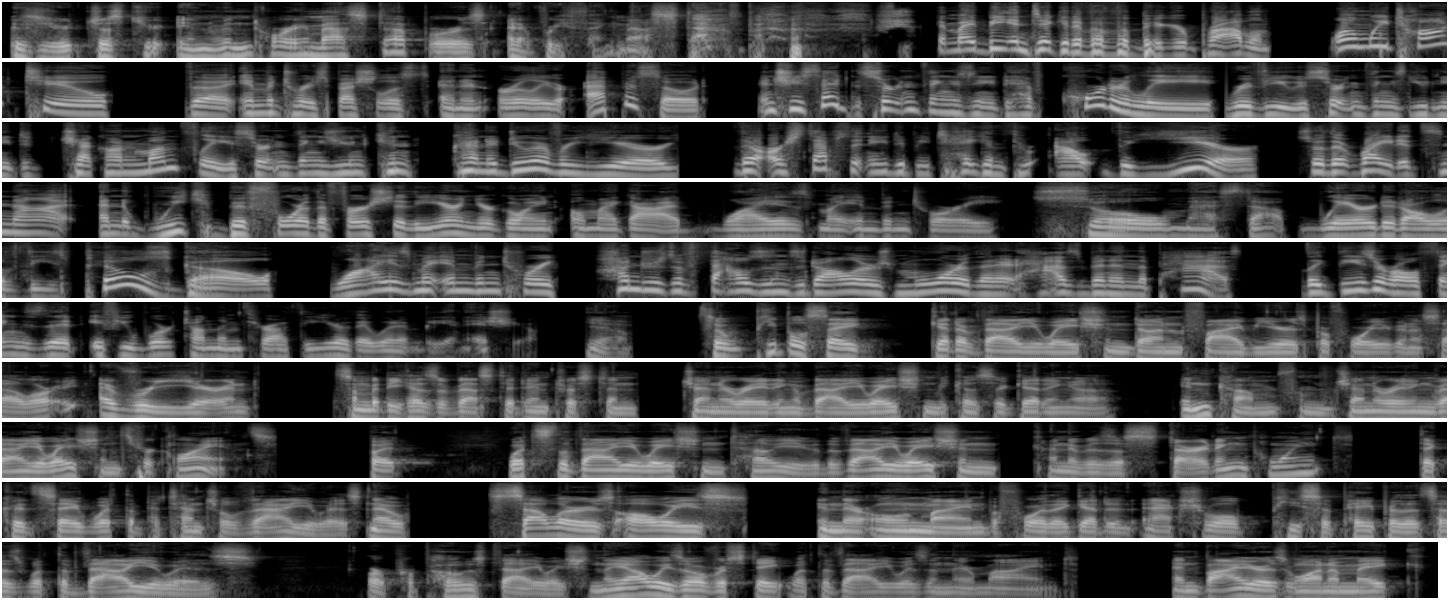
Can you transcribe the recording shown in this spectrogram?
is your just your inventory messed up or is everything messed up? it might be indicative of a bigger problem. When we talked to the inventory specialist in an earlier episode, and she said certain things need to have quarterly reviews, certain things you need to check on monthly, certain things you can kind of do every year there are steps that need to be taken throughout the year so that right it's not a week before the first of the year and you're going oh my god why is my inventory so messed up? Where did all of these pills go? Why is my inventory hundreds of thousands of dollars more than it has been in the past? Like these are all things that if you worked on them throughout the year they wouldn't be an issue. Yeah. So people say get a valuation done five years before you're going to sell or every year and somebody has a vested interest in generating a valuation because they're getting a income from generating valuations for clients. But what's the valuation tell you? The valuation kind of is a starting point that could say what the potential value is. Now, sellers always in their own mind before they get an actual piece of paper that says what the value is or proposed valuation, they always overstate what the value is in their mind. And buyers want to make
